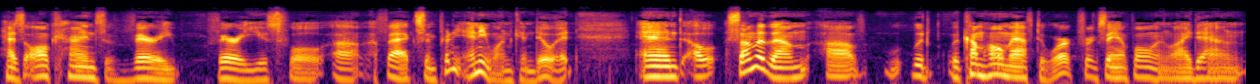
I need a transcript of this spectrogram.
has all kinds of very, very useful uh, effects, and pretty anyone can do it. And uh, some of them uh, would would come home after work, for example, and lie down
